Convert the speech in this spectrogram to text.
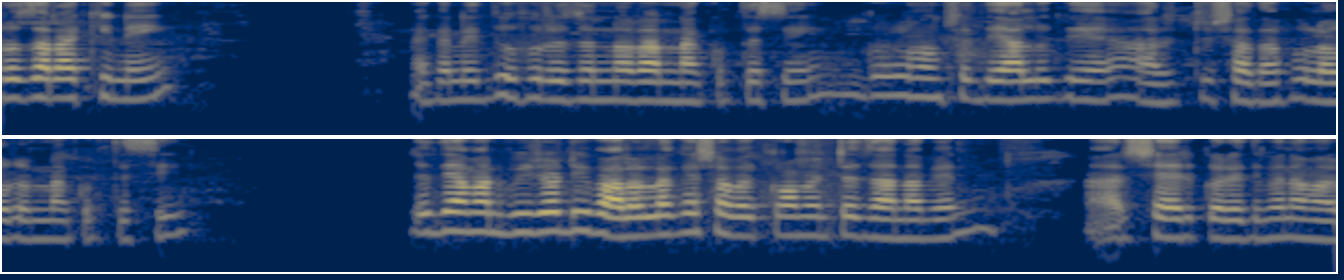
রোজা রাখি নেই। এখানে দুপুরের জন্য রান্না করতেছি। গরু মাংস দিয়ে আলু দিয়ে আর একটু সাদা পোলাও রান্না করতেছি। যদি আমার ভিডিওটি ভালো লাগে সবাই কমেন্টে জানাবেন। আর শেয়ার করে দিবেন আমার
